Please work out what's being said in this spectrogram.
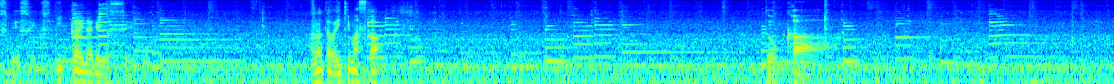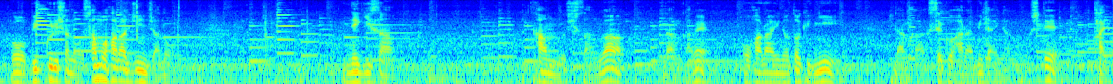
スペース X1 回だけです成功。あなたは行きますか？とか。おびっくりしたのが寒原神社の。ネギさん。神主さんがなんかねお祓いの時になんかセクハラみたいなのをして逮捕。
